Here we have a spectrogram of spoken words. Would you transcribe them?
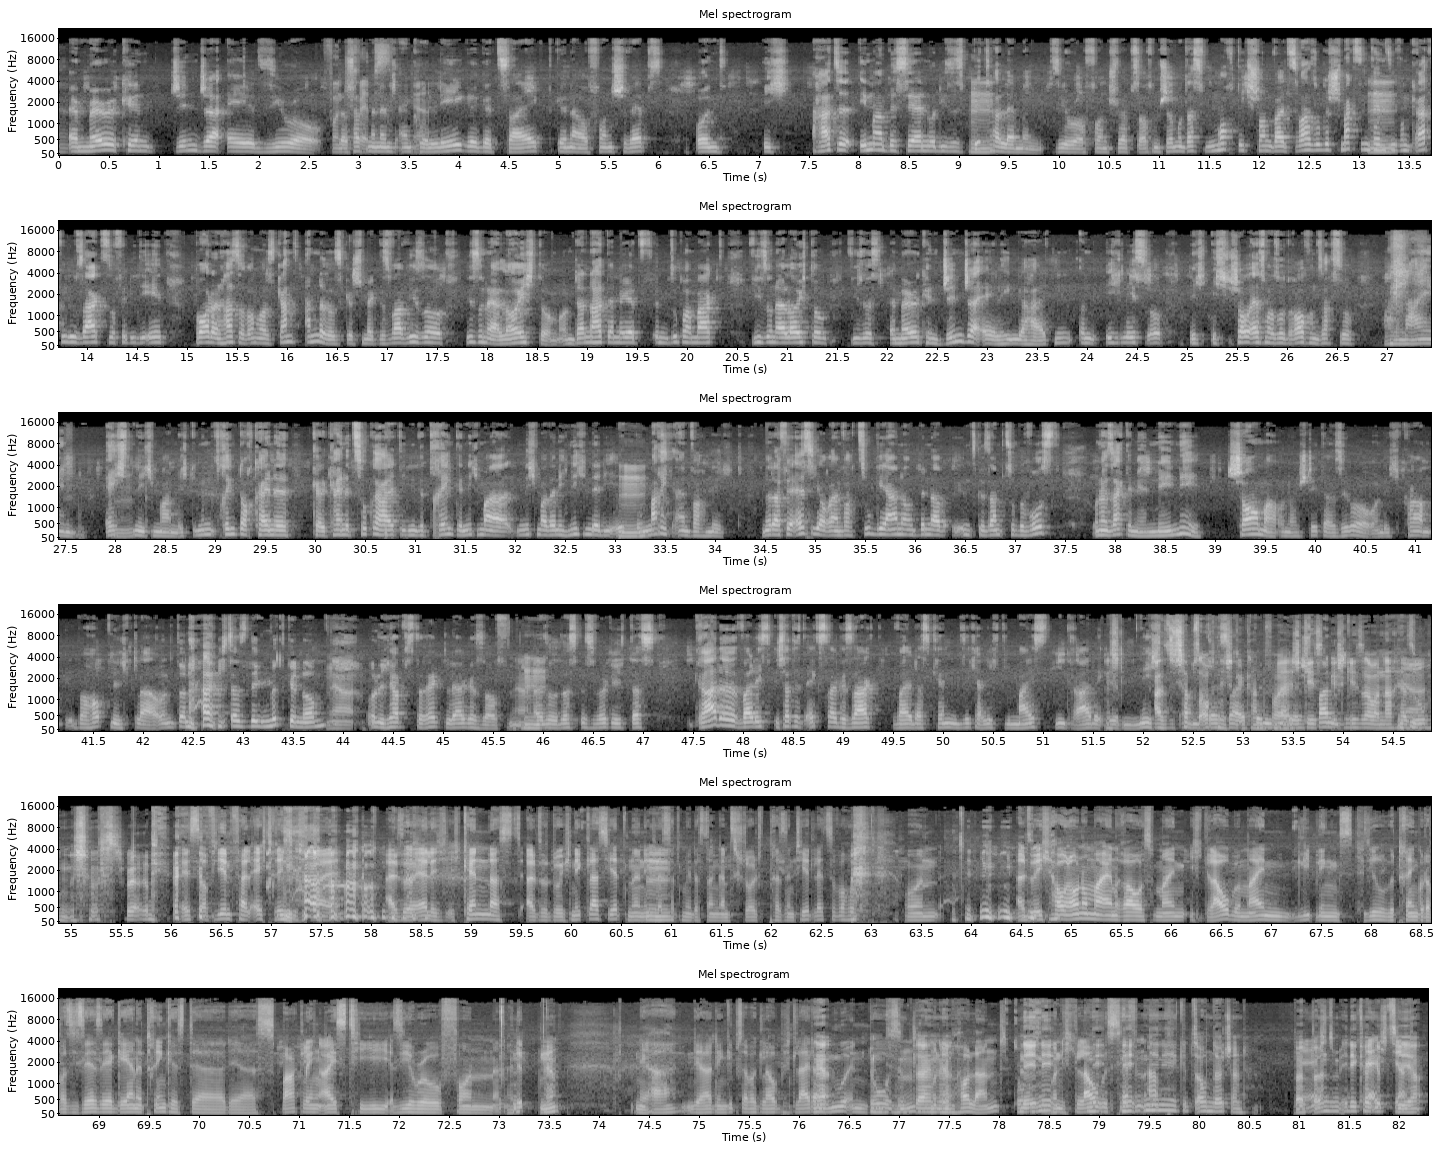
American Ginger Ale Zero. Von das hat mir nämlich ein ja. Kollege gezeigt, genau, von Schweppes. Und ich hatte immer bisher nur dieses Mhm. Bitter Lemon Zero von Schweppes auf dem Schirm und das mochte ich schon, weil es war so geschmacksintensiv Mhm. und gerade wie du sagst, so für die Diät, boah, dann hast du auf einmal was ganz anderes geschmeckt. Das war wie so, wie so eine Erleuchtung. Und dann hat er mir jetzt im Supermarkt wie so eine Erleuchtung dieses American Ginger Ale hingehalten und ich lese so, ich, ich schaue erstmal so drauf und sag so, oh nein, echt nicht, Mann. Ich trinke doch keine, ke- keine zuckerhaltigen Getränke, nicht mal, nicht mal, wenn ich nicht in der Diät bin, mache ich einfach nicht. Ne, dafür esse ich auch einfach zu gerne und bin da insgesamt zu bewusst. Und dann sagt er mir, nee, nee, schau mal. Und dann steht da Zero und ich kam überhaupt nicht klar. Und dann habe ich das Ding mitgenommen Ja. und ich habe es direkt leer gesoffen. Also das ist wirklich das, gerade weil ich, ich hatte es extra gesagt, weil das kennen sicherlich die meisten gerade eben nicht. Also ich habe es auch nicht gekannt vorher. Ich gehe geh's aber nachher Ja. suchen. Ich schwöre dir. Ist auf jeden Fall echt richtig geil. Also ehrlich, ich kenne das also durch Niklas jetzt. Ne? Niklas hat mir das dann ganz stolz präsentiert letzte Woche. Und also ich hau auch noch mal einen raus. Mein, ich glaube, mein Lieblings-Zero-Getränk oder was ich sehr, sehr gerne trinke, ist der, der Sparkling Iced Tea Zero von Lipton. Ja, ja, den gibt's aber, glaube ich, leider Ja, nur in Dosen kleinen, und in ja. Holland. Nee, nee, und ich glaube, nee, Seven nee, Up. Nee, nee, gibt's auch in Deutschland. Bei, bei uns im Edeka Echt, gibt's die, ja? ja.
